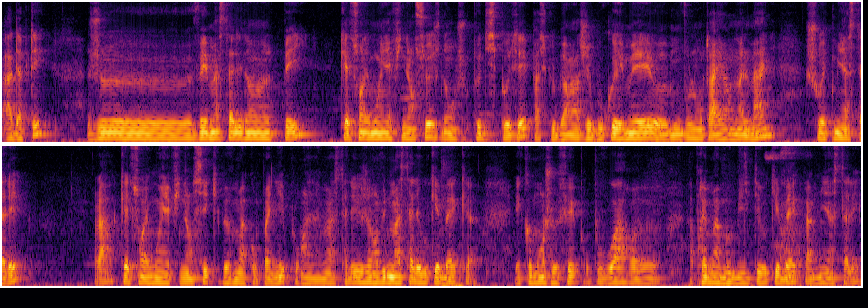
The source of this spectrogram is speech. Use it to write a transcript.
adapté, je vais m'installer dans un autre pays, quels sont les moyens financiers dont je peux disposer, parce que ben, j'ai beaucoup aimé euh, mon volontariat en Allemagne, je souhaite m'y installer. Voilà, quels sont les moyens financiers qui peuvent m'accompagner pour m'installer J'ai envie de m'installer au Québec et comment je fais pour pouvoir, euh, après ma mobilité au Québec, ben, m'y installer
